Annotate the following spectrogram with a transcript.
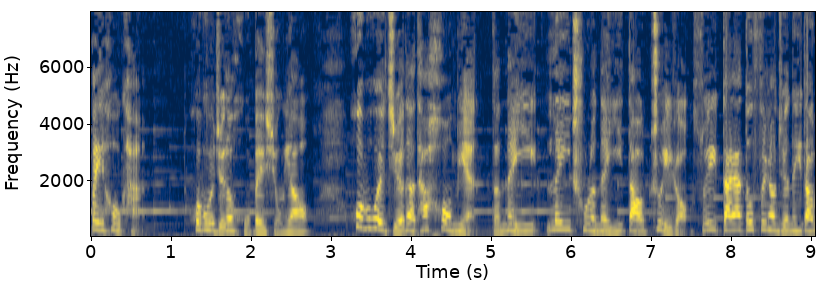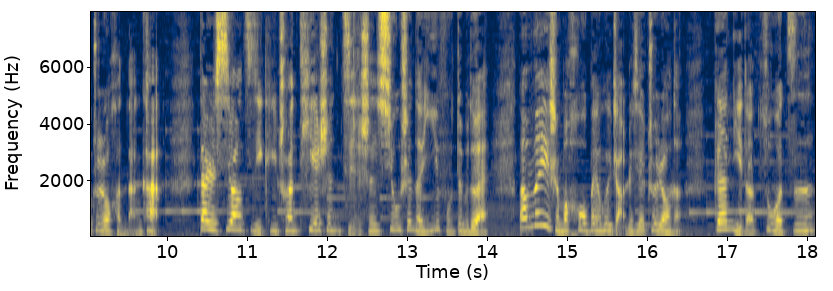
背后看，会不会觉得虎背熊腰？会不会觉得它后面的内衣勒出了那一道赘肉？所以大家都非常觉得那一道赘肉很难看，但是希望自己可以穿贴身、紧身、修身的衣服，对不对？那为什么后背会长这些赘肉呢？跟你的坐姿、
